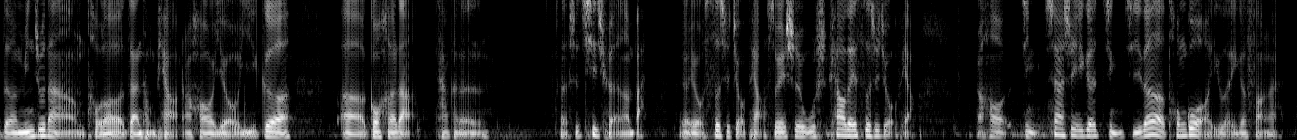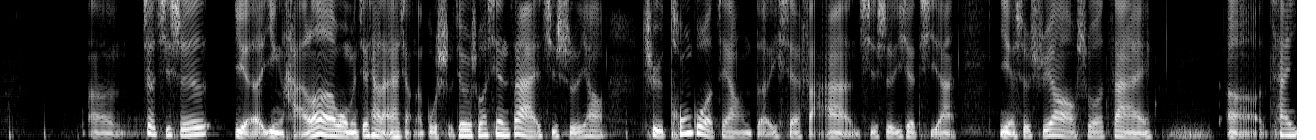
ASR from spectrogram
的民主党投了赞同票，然后有一个呃共和党，他可能可能是弃权了吧，有四十九票，所以是五十票对四十九票，然后紧算是一个紧急的通过一个一个方案。嗯，这其实。也隐含了我们接下来要讲的故事，就是说现在其实要去通过这样的一些法案，其实一些提案也是需要说在呃参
